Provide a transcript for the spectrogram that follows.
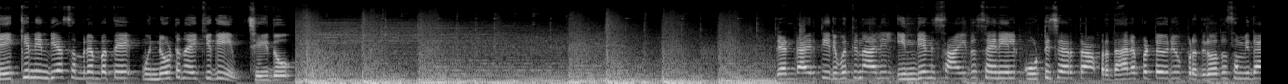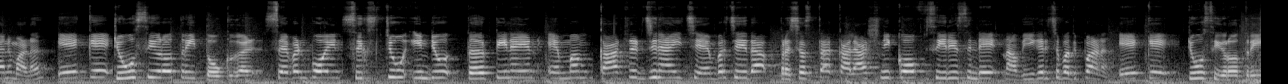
മേക്ക് ഇൻ ഇന്ത്യ സംരംഭത്തെ മുന്നോട്ട് നയിക്കുകയും ചെയ്തു. രണ്ടായിരത്തി ഇരുപത്തിനാലിൽ ഇന്ത്യൻ സായുധ സേനയിൽ കൂട്ടിച്ചേർത്ത പ്രധാനപ്പെട്ട ഒരു പ്രതിരോധ സംവിധാനമാണ് A K two zero three തോക്കുകൾ. Seven point six two into thirty nine M M കാർട്രിഡ്ജിനായി ചേംബർ ചെയ്ത പ്രശസ്ത കലാഷ്നിക്കോവ് സീരീസിന്റെ നവീകരിച്ച പതിപ്പാണ് A K two zero three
